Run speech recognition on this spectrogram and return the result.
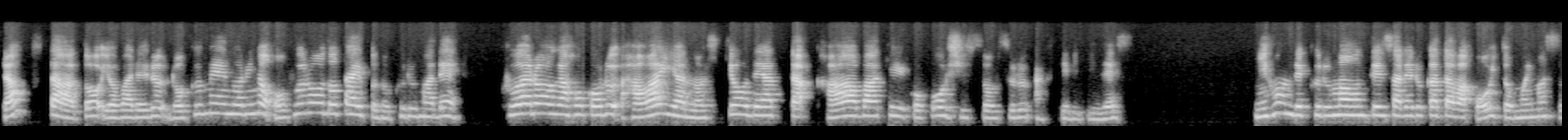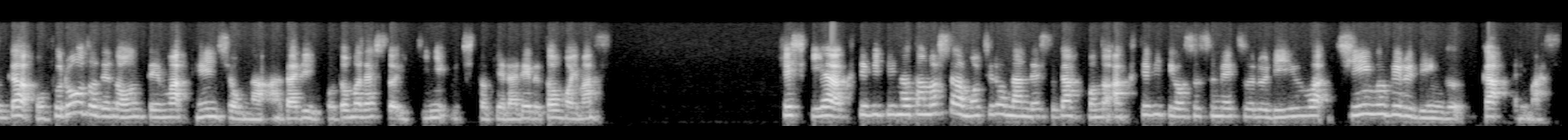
ラプターと呼ばれる6名乗りのオフロードタイプの車で、クアロアが誇るハワイアンの秘境であったカーバー渓谷を疾走するアクティビティです。日本で車を運転される方は多いと思いますが、オフロードでの運転はテンションが上がり、お友達と一気に打ち解けられると思います。景色やアクティビティの楽しさはもちろんなんですが、このアクティビティをお勧めする理由はチームビルディングがあります。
